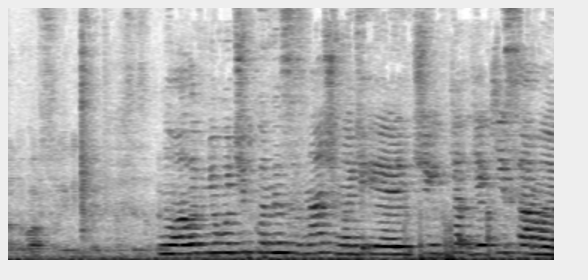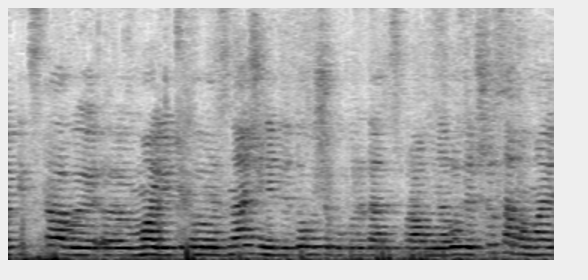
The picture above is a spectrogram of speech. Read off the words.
надавав свої відповіді на ці запитання. Ну але в ньому чітко не зазначено, е, чи які саме підстави е, мають е, значення для того, щоб передати справу на розгляд, що саме має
